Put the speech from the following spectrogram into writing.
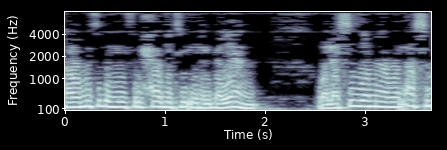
أو مثله في الحاجة إلى البيان. ولا سيما والأصل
